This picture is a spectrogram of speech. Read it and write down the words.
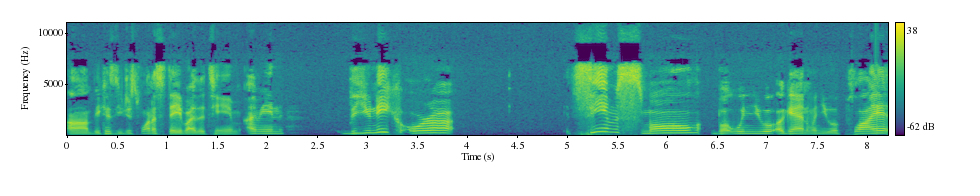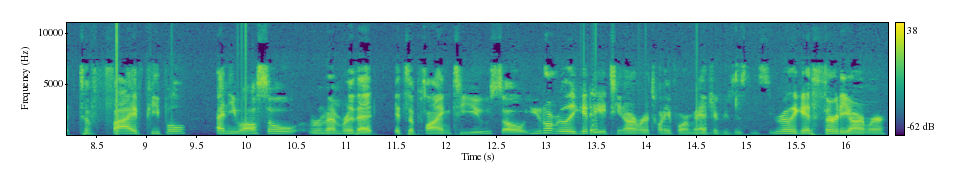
um, because you just want to stay by the team. I mean, the unique aura. It seems small, but when you again when you apply it to five people, and you also remember that it's applying to you, so you don't really get 18 armor, 24 magic resistance. You really get 30 armor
